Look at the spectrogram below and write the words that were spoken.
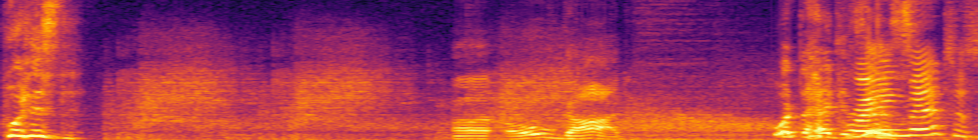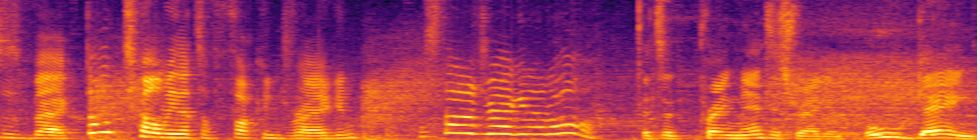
What is that? Uh, oh God. What the heck is Praying this? mantis is back. Don't tell me that's a fucking dragon. It's not a dragon at all. It's a praying mantis dragon. Oh dang.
